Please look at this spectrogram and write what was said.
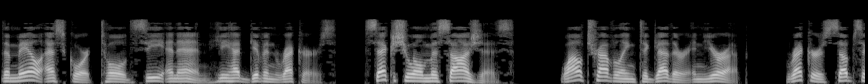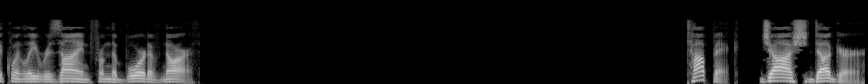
The male escort told CNN he had given Rekers sexual massages while traveling together in Europe. Rekers subsequently resigned from the board of Narth. Josh Duggar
